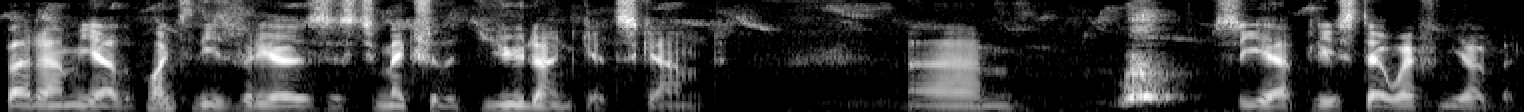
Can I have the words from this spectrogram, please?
But um, yeah, the point of these videos is to make sure that you don't get scammed. Um, so yeah, please stay away from Yobit.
